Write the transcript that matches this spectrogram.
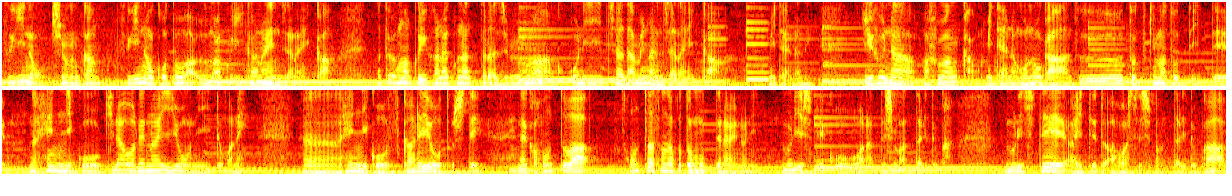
次の瞬間次のことはうまくいかないんじゃないか。またうまくいかなくなったら自分はここにいちゃダメなんじゃないかみたいなね。いうふうな不安感みたいなものがずっとつきまとっていて変にこう嫌われないようにとかね。うん変にこう好かれようとしてなんか本当は本当はそんなこと思ってないのに無理してこう笑ってしまったりとか。無理して相手と合わせてしまったりとか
